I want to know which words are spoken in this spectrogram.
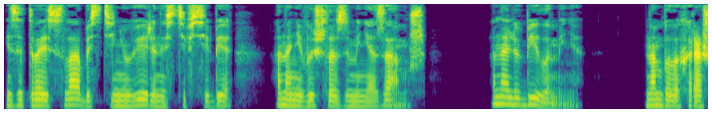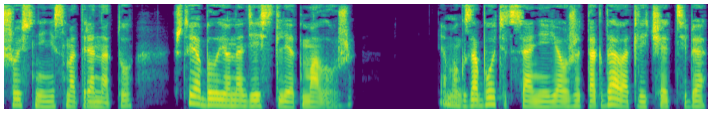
из-за твоей слабости и неуверенности в себе она не вышла за меня замуж. Она любила меня. Нам было хорошо с ней, несмотря на то, что я был ее на 10 лет моложе. Я мог заботиться о ней, я уже тогда, в отличие от тебя,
